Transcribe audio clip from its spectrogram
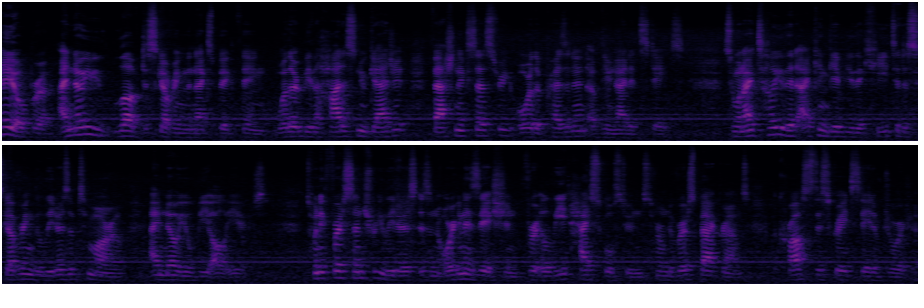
Hey Oprah, I know you love discovering the next big thing, whether it be the hottest new gadget, fashion accessory, or the President of the United States. So when I tell you that I can give you the key to discovering the leaders of tomorrow, I know you'll be all ears. 21st Century Leaders is an organization for elite high school students from diverse backgrounds across this great state of Georgia.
